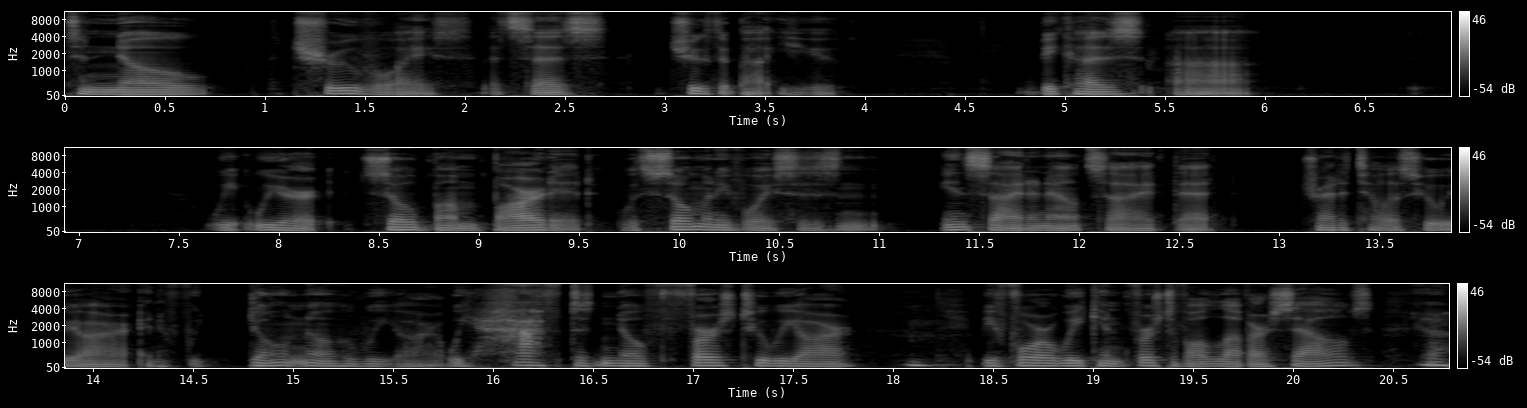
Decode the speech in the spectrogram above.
to know the true voice that says the truth about you, because. Uh, we, we are so bombarded with so many voices and inside and outside that try to tell us who we are. And if we don't know who we are, we have to know first who we are before we can, first of all, love ourselves Yeah.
